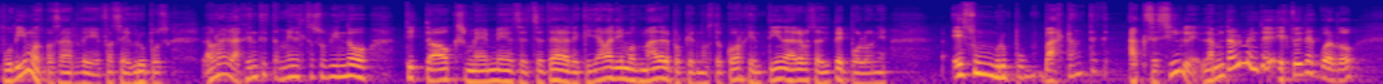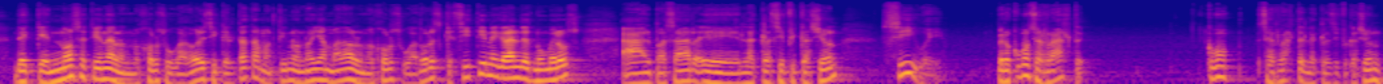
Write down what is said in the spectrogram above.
pudimos pasar de fase de grupos. Ahora la gente también está subiendo TikToks, memes, etcétera, de que ya valimos madre porque nos tocó Argentina, Arabia Saudita y Polonia. Es un grupo bastante accesible. Lamentablemente estoy de acuerdo de que no se tiene a los mejores jugadores y que el Tata Martino no ha llamado a los mejores jugadores, que sí tiene grandes números al pasar eh, la clasificación. Sí, güey. Pero ¿cómo cerraste? ¿Cómo cerraste la clasificación?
